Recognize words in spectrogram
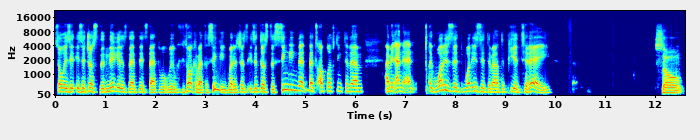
So is it is it just the negatives that it's that we, we talk about the singing, but it's just is it just the singing that that's uplifting to them? I mean, and and like what is it? What is it about the Pia today? So,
